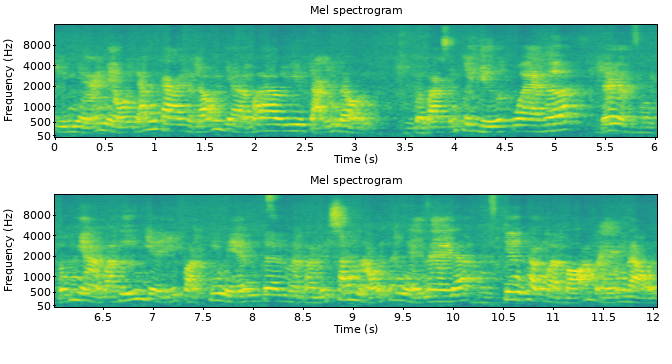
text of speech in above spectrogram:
chịu nhã nhồi đắng cay hồi đó giờ bao nhiêu trận rồi mà bà cũng phải vượt qua hết nha cũng nhờ bà hướng về với Phật với mẹ lên trên mà bà mới sống nổi tới ngày nay đó. Chứ không bà bỏ mạng rồi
